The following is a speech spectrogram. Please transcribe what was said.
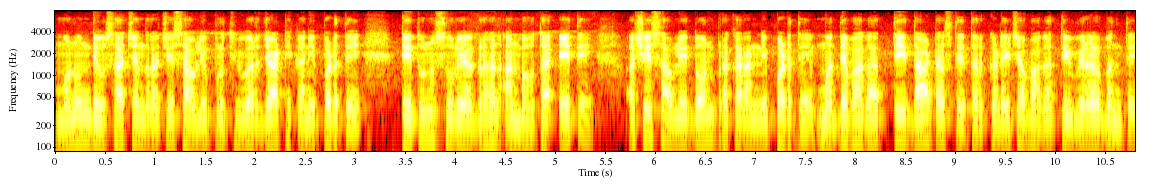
म्हणून दिवसा चंद्राची सावली पृथ्वीवर ज्या ठिकाणी पडते तेथून सूर्यग्रहण अनुभवता येते. अशी सावली दोन प्रकारांनी पडते. मध्यभागात ती दाट असते तर कडेच्या भागात ती विरळ बनते.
